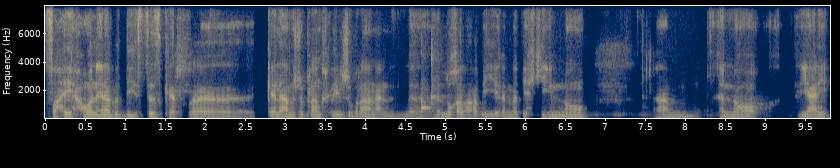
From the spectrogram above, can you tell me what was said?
صحيح هون أنا بدي أستذكر آه، كلام جبران خليل جبران عن اللغة العربية لما بيحكي إنه إنه يعني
